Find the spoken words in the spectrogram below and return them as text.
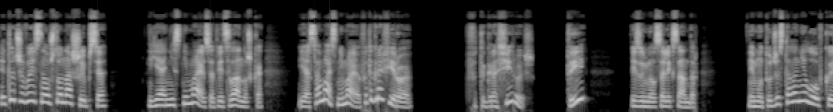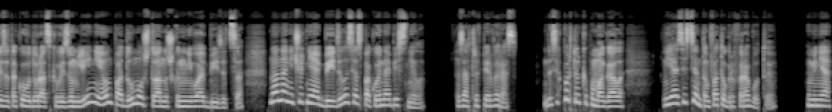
И тут же выяснил, что он ошибся. «Я не снимаюсь», — ответила Аннушка. «Я сама снимаю, фотографирую». «Фотографируешь? Ты?» — изумился Александр. Ему тут же стало неловко из-за такого дурацкого изумления, и он подумал, что Аннушка на него обидится. Но она ничуть не обиделась, а спокойно объяснила. «Завтра в первый раз. До сих пор только помогала. Я ассистентом фотографа работаю. У меня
